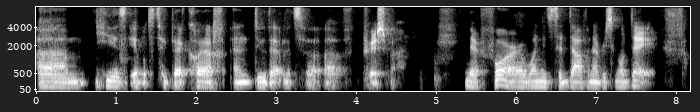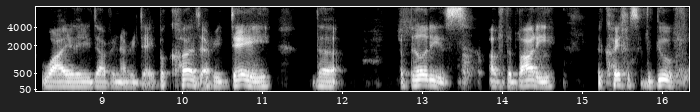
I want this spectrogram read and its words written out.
Um, he is able to take that koyach and do that mitzvah of Krishma. Therefore, one needs to daven every single day. Why do they need daven every day? Because every day the abilities of the body, the kaifas of the goof,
